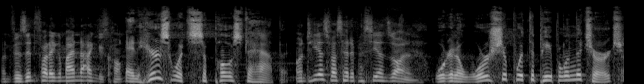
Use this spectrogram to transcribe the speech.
und wir sind vor der Gemeinde angekommen. And here's what's supposed to happen Und hier ist, was hätte passieren sollen. we're going to worship with the people in the church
